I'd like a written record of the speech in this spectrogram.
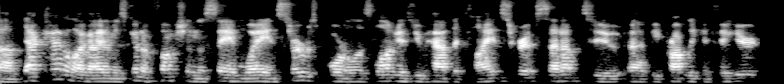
um, that catalog item is going to function the same way in Service Portal as long as you have the client script set up to uh, be properly configured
